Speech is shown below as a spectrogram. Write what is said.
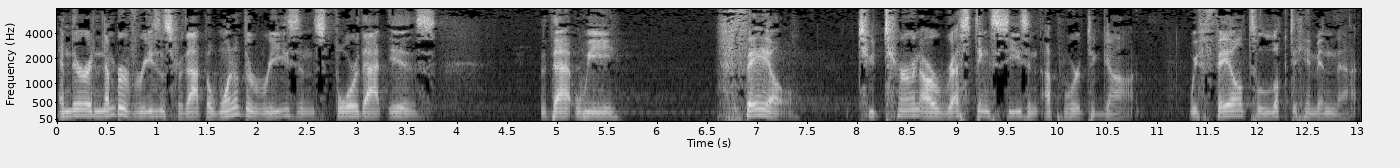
And there are a number of reasons for that, but one of the reasons for that is that we fail to turn our resting season upward to God. We fail to look to Him in that.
